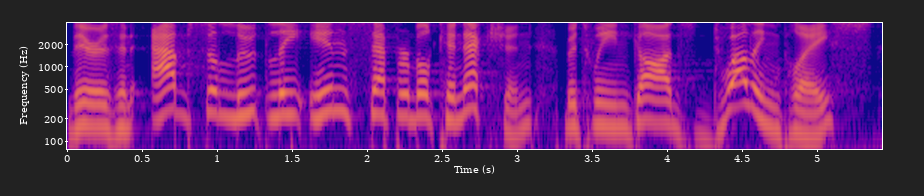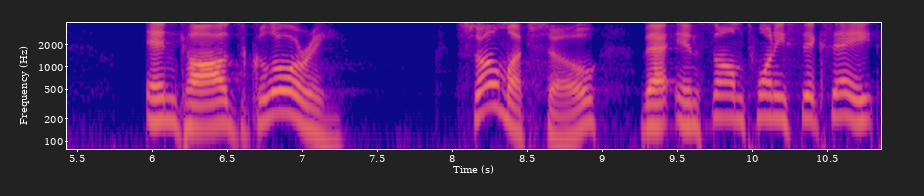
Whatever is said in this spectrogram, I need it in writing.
there is an absolutely inseparable connection between God's dwelling place and God's glory. So much so that in Psalm 26 8,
